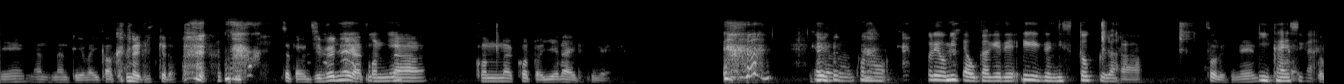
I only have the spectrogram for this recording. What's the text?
ね、なんなんて言えばいいかわかんないですけど、ちょっと自分にはこんな、こんなこと言えないですね。いやでもこの、これを見たおかげで、リゲ君にストックが、あそうですね。いい返しがど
